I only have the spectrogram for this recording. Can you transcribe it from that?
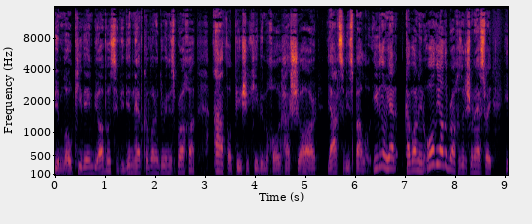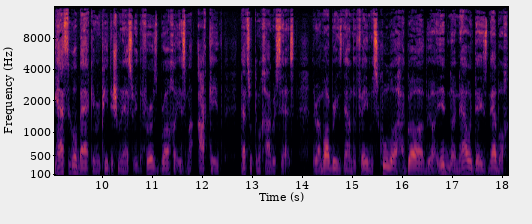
If you didn't have kavanah during this bracha, even though he had kavanah in all the other brachas of the Shemon Esrei, he has to go back and repeat the Shemon Esrei. The first bracha is ma'akev. That's what the Mechaber says. The Ramah brings down the famous Kula, Hagah, V'Idna, nowadays Nebuch,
